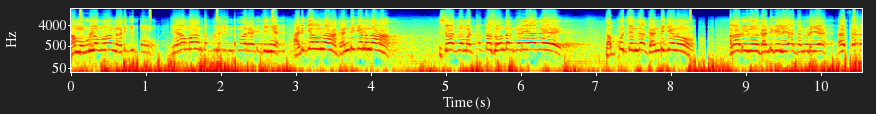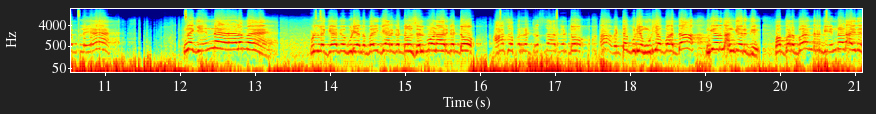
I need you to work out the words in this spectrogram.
நம்ம உள்ளமெல்லாம் நடிக்க போவோம். ஏமா அந்த பிள்ளை இந்த மாதிரி அடிக்கீங்க? அடிக்கணும் தான் கண்டிக்கணும் தான். இஸ்லாத்துல மற்ற சுதந்திரம் கிடையாது. தப்பு செஞ்சா கண்டிக்கணும். அல்லாவுடைய இது கண்டிக்கலையா தன்னுடைய பேர பிள்ளைய இன்னைக்கு என்ன நிலைமை? உள்ள கேட்கக்கூடிய அந்த பைக்கா இருக்கட்டும் செல்போனா இருக்கட்டும் ஆசைப்படுற ட்ரெஸ்ஸா இருக்கட்டும் ஆ, வெட்டக்கூடிய முடிய பார்த்தா இங்க இருந்து அங்க இருக்கு. பப்பர் பேண்ட் இருக்கு. என்னடா இது?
